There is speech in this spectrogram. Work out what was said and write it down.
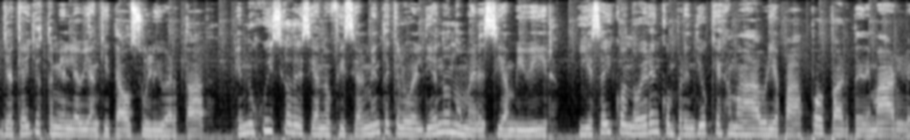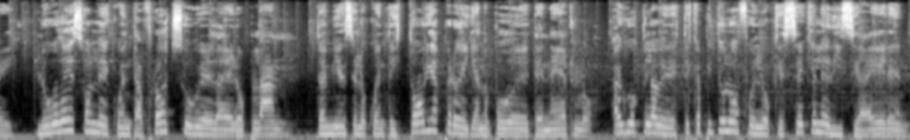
ya que ellos también le habían quitado su libertad. En un juicio decían oficialmente que los eldianos no merecían vivir, y es ahí cuando Eren comprendió que jamás habría paz por parte de Marley. Luego de eso le cuenta a Froch su verdadero plan. También se lo cuenta historia pero ella no pudo detenerlo. Algo clave de este capítulo fue lo que sé que le dice a Eren.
